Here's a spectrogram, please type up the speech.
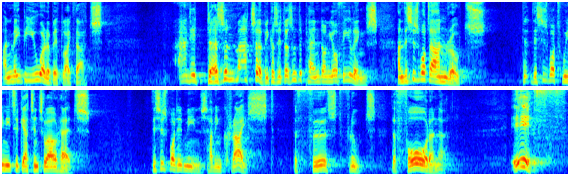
And maybe you are a bit like that. And it doesn't matter because it doesn't depend on your feelings. And this is what Anne wrote. This is what we need to get into our heads. This is what it means having Christ, the first fruits, the forerunner. If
